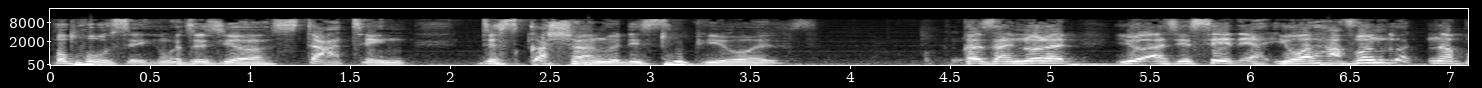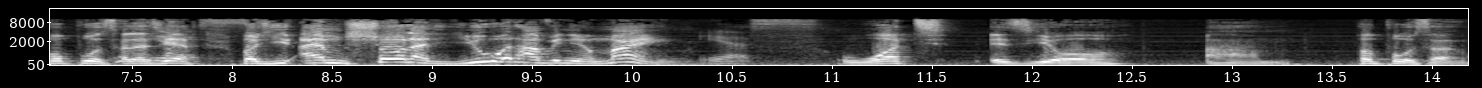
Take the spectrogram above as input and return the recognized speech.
proposing? What is your starting discussion with the CPO is? Because I know that you, as you said, you all haven't gotten a proposal as yet, but you, I'm sure that you would have in your mind Yes. what is your um, proposal.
